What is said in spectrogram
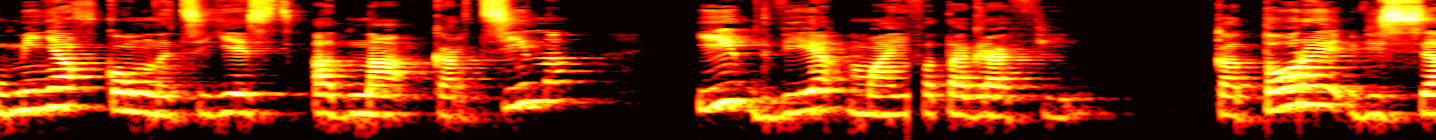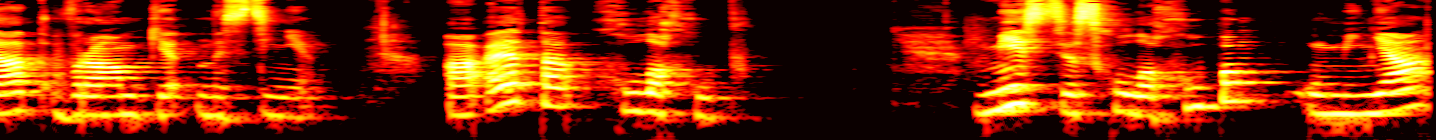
У меня в комнате есть одна картина и две мои фотографии, которые висят в рамке на стене. А это хулахуп. Вместе с хулахупом у меня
